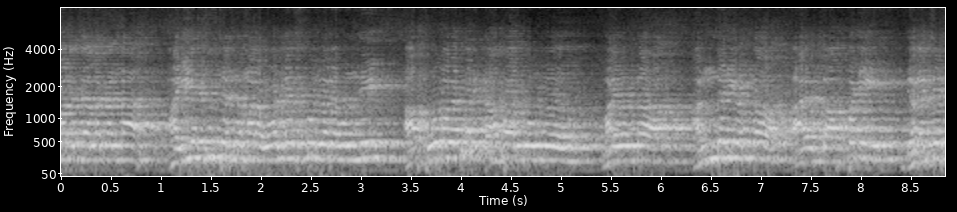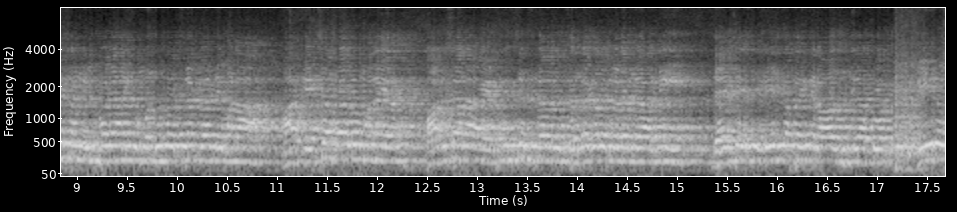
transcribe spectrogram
పాఠశాల కన్నా హైయెస్ట్ టెన్త్ మన ఓల్డ్ స్కూల్లోనే ఉంది. ఆ పూర్వకాన్ని కాపాడుకుంటూ మన యొక్క అందరి యొక్క ఆ యొక్క అప్పటి ఘనచరిత్ర నిలబడడానికి ముందుకు వచ్చినటువంటి మన మా హెచ్ఎఫ్ గారు మన పాఠశాల అడ్మినిస్ట్రేషన్ గారు చంద్రకళ మేడం గారిని దయచేసి వేదికపైకి రావాల్సిందిగా మీరు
